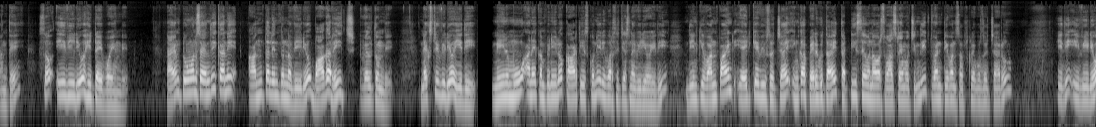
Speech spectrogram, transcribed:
అంతే. సో ఈ వీడియో హిట్ అయిపోయింది. టైం టూ మంత్స్ అయింది కానీ అంత లెంత్ ఉన్న వీడియో బాగా రీచ్ వెళ్తుంది. నెక్స్ట్ వీడియో ఇది. నేను మూవ్ అనే కంపెనీలో కార్ తీసుకొని రివర్స్ ఇచ్చేసిన వీడియో ఇది. దీనికి one point eight K views వచ్చాయి ఇంకా పెరుగుతాయి. Thirty seven hours watch time వచ్చింది ట్వంటీ వన్ సబ్స్క్రైబర్స్ వచ్చారు. ఇది ఈ వీడియో.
